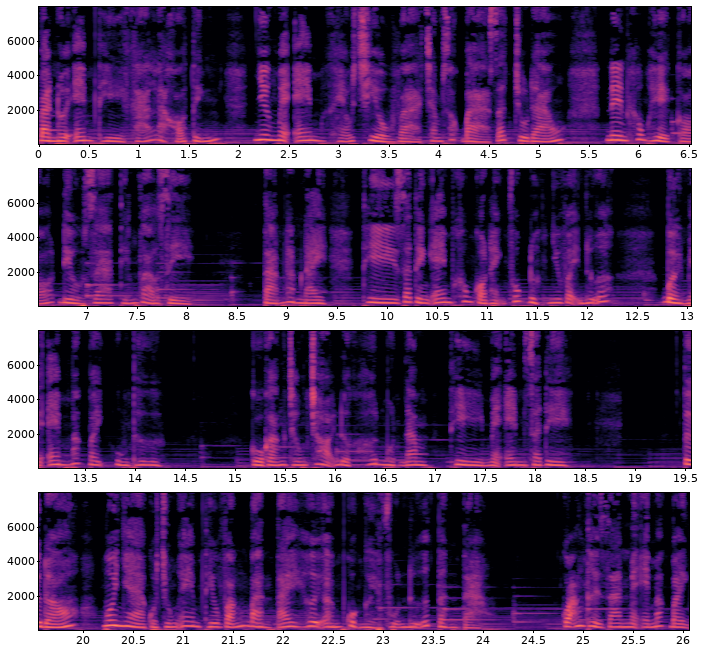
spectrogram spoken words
Bà nội em thì khá là khó tính, nhưng mẹ em khéo chiều và chăm sóc bà rất chu đáo, nên không hề có điều ra tiếng vào gì. 8 năm nay thì gia đình em không còn hạnh phúc được như vậy nữa bởi mẹ em mắc bệnh ung thư. Cố gắng chống chọi được hơn một năm thì mẹ em ra đi. Từ đó, ngôi nhà của chúng em thiếu vắng bàn tay hơi ấm của người phụ nữ tần tảo. Quãng thời gian mẹ em mắc bệnh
